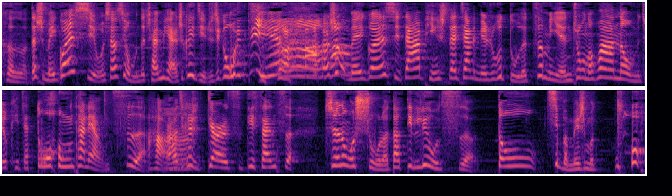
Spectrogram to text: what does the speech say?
狠了，但是没关系，我相信我们的产品还是可以解决这个问题。他说没关系，大家平时在家里面如果堵的这么严重的话呢，我们就可以再多轰他两次，哈，然后就开始第二次、第三次，真的我数了到第六次都基本没什么动。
